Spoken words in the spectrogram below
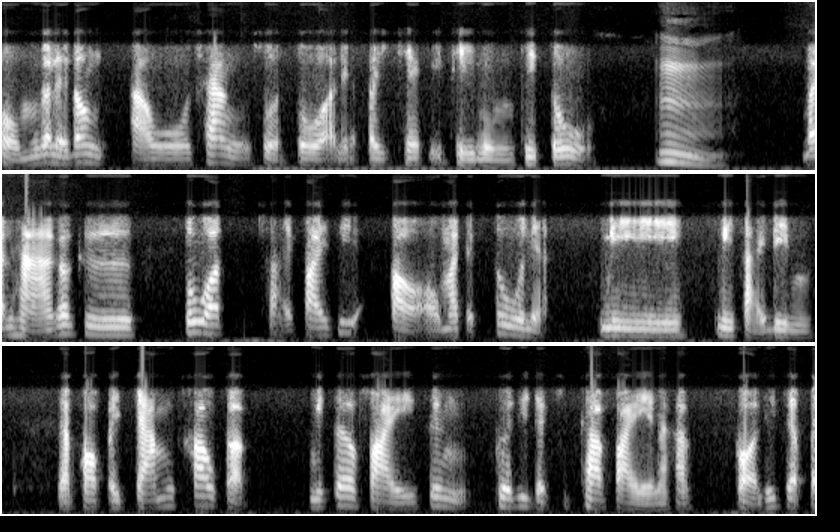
ผมก็เลยต้องเอาช่างส่วนตัวเนี่ยไปเช็คอีกทีหนึ่งที่ตู้ อืม ปัญหาก็คือตัวสายไฟที่ต่อออกมาจากตู้เนี่ย มีมีสายดิน แต่พอไปจ้ำเข้ากับมิเตอร์ไฟ ซึ่งเพื่อที่จะคิดค่าไฟนะครับ ก่อนที่จะไป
